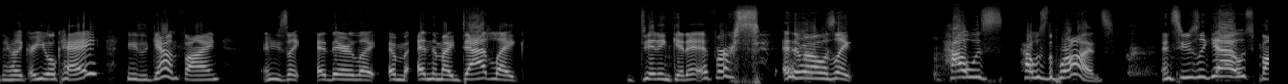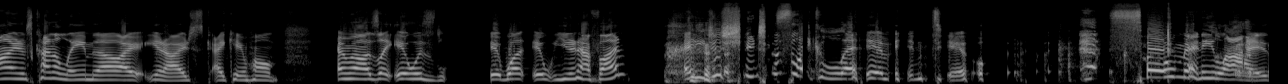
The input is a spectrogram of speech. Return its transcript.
they're like are you okay and he's like yeah I'm fine and he's like and they're like and then my dad like didn't get it at first and then my mom was like how was how was the bronze and she was like, "Yeah, it was fine. It was kind of lame though. I, you know, I just I came home, and I was like, it was, it was, it. You didn't have fun." And he just she just like let him into so many lies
